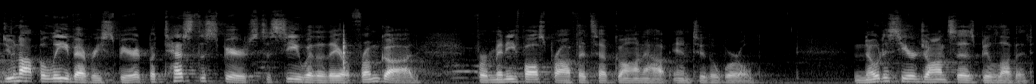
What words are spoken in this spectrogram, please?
do not believe every spirit, but test the spirits to see whether they are from God, for many false prophets have gone out into the world. Notice here, John says, beloved,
